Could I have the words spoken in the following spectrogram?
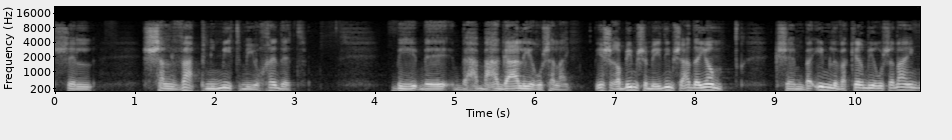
של שלווה פנימית מיוחדת בהגעה לירושלים. יש רבים שמעידים שעד היום, כשהם באים לבקר בירושלים,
